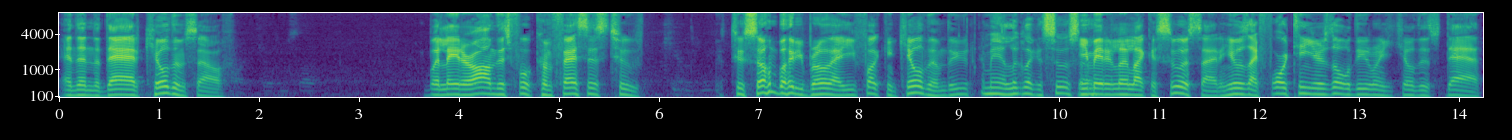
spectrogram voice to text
and then the dad killed himself. But later on, this fool confesses to to somebody, bro, that he fucking killed him, dude. I mean, it looked like a suicide. He made it look like a suicide, and he was like 14 years old, dude, when he killed his dad.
